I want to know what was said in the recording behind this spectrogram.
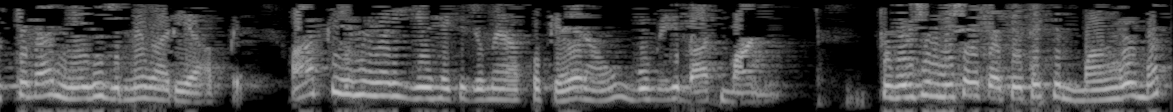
उसके बाद मेरी जिम्मेवारी है आप पे। आपकी जिम्मेवारी ये है कि जो मैं आपको कह रहा हूँ, वो मेरी बात मानो। तो गुरु जी हमेशा कहते थे कि मांगो मत,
